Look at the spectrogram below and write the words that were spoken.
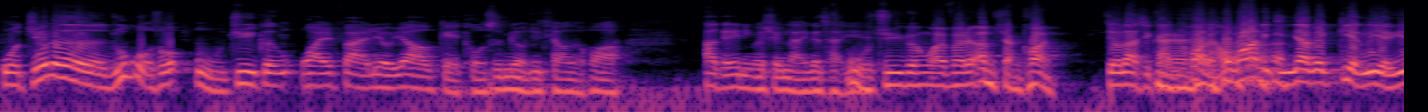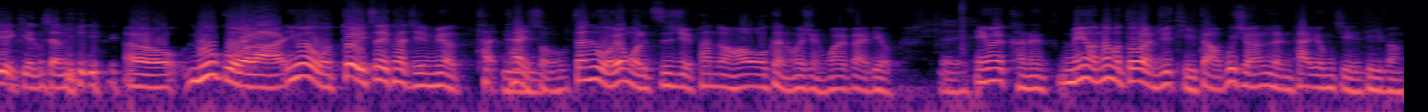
我觉得如果说五 G 跟 WiFi 六要给投资没有去挑的话。阿格力你会选哪一个产业？五 G 跟 WiFi 六，按想看。就那是赶快啦！我讲你真正要建立，你会建什么？呃，如果啦，因为我对这一块其实没有太太熟，但是我用我的直觉判断的话，我可能会选 WiFi 六。对，因为可能没有那么多人去提到，不喜欢人太拥挤的地方。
